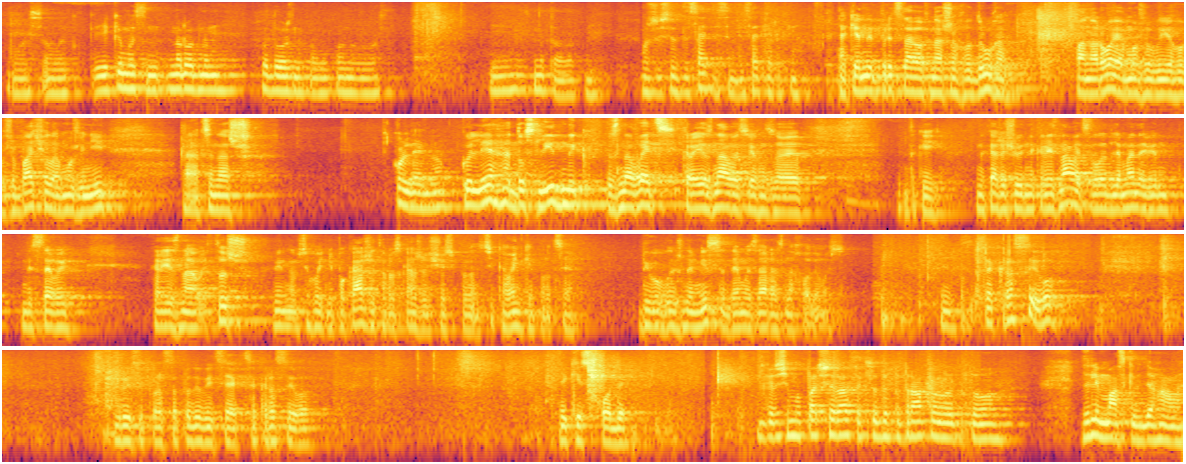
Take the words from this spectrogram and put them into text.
Ось, але якимось народним художником виконувалась. І з металу. Може 60-70 роки. Так, я не представив нашого друга, пана Роя. Може, ви його вже бачили, а може ні. Це наш Колега. колега, дослідник, знавець, краєзнавець, я його називаю. Такий, не каже, що він не краєзнавець, але для мене він місцевий краєзнавець. Тож він нам сьогодні покаже та розкаже щось про цікавеньке про це дивовижне місце, де ми зараз знаходимося. Це красиво. Друзі, просто подивіться, як це красиво. Які сходи. Коротше, ми перший раз, як сюди потрапили, то взагалі маски вдягали.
